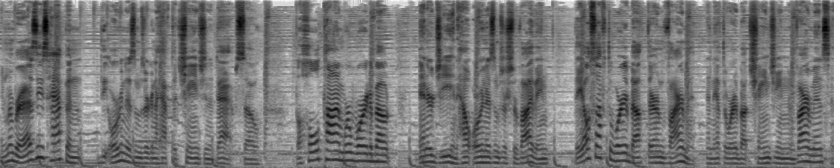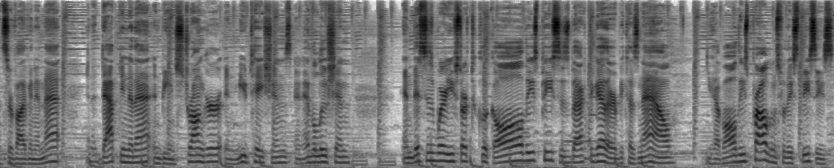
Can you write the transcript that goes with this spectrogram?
And remember, as these happen, the organisms are going to have to change and adapt. So, the whole time we're worried about energy and how organisms are surviving, they also have to worry about their environment and they have to worry about changing environments and surviving in that and adapting to that and being stronger in mutations and evolution. And this is where you start to click all these pieces back together because now you have all these problems for these species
